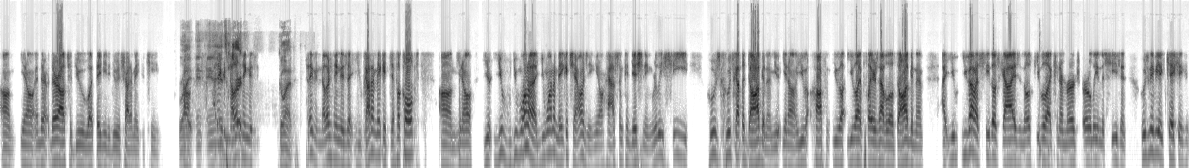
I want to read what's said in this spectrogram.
Um, you know, and they're they're out to do what they need to do to try to make the team. Right. and, and I think another hard. thing is. Go ahead. I think another thing is that you got to make it difficult. Um, you know, you you you want to you want to make it challenging. You know, have some conditioning. Really see who's who's got the dog in them. You you know you you you let players have a little dog in them. You you got to see those guys and those people that can emerge early in the season who's going to be a kid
